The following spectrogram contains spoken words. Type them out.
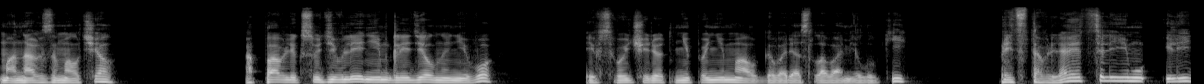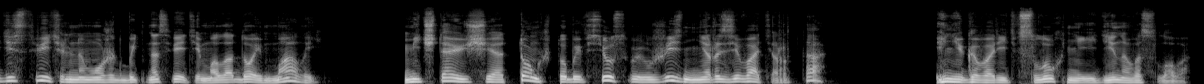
Монах замолчал, а Павлик с удивлением глядел на него и в свой черед не понимал, говоря словами Луки, представляется ли ему или действительно может быть на свете молодой малый, мечтающий о том, чтобы всю свою жизнь не разевать рта и не говорить вслух ни единого слова.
